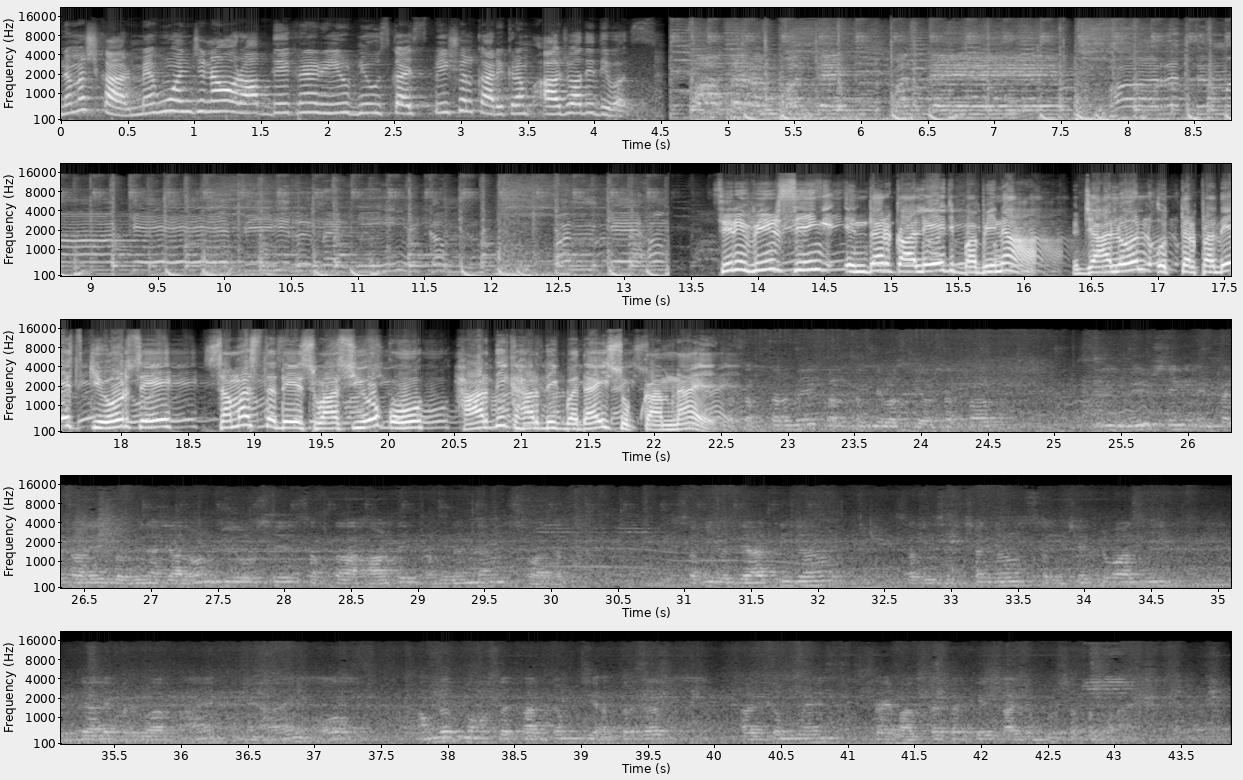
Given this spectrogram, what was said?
नमस्कार मैं हूँ अंजना और आप देख रहे हैं रीड न्यूज़ का स्पेशल कार्यक्रम आज़ादी दिवस। हम श्री वीर सिंह इंदर कॉलेज बबीना जालौन उत्तर प्रदेश की ओर से समस्त देशवासियों को हार्दिक हार्दिक बधाई शुभकामनाएँ। श्री वीर सिंह इंटर कॉलेज बबीना जालौन की ओर से सबका हार्दिक अभिनंदन, स्वागत। सभी विद्यार्थीगण, सभी शिक्षकगण, सभी क्षेत्रवासी, विद्यालय परिवार आए में आए और अमृत महोत्सव कार्यक्रम के अंतर्गत कार्यक्रम में सहभागिता करके कार्यक्रम को सफल बनाएँ।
